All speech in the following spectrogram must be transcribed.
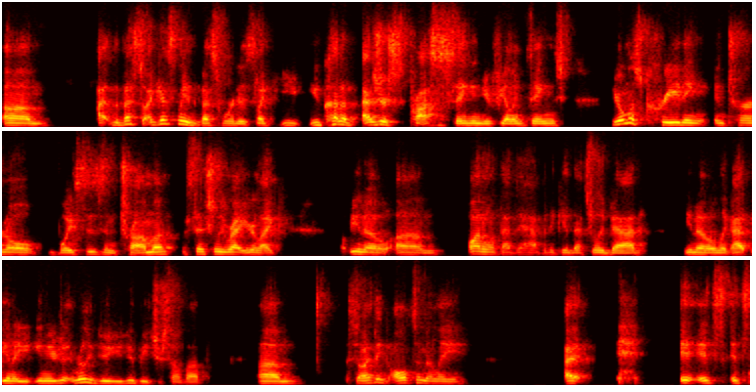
um I, the best i guess maybe the best word is like you, you kind of as you're processing and you're feeling things you're almost creating internal voices and trauma essentially right you're like you know um oh i don't want that to happen again. That's really bad. You know like i you know you, you really do you do beat yourself up. Um so i think ultimately i it, it's it's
